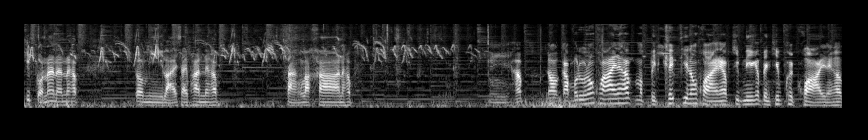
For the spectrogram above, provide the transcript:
คลิปก่อนหน้านั้นนะครับ ก็มีหลายสายพันธุ์นะครับ ต่างราคานะครับ นี่ครับก็กลับมาดูน้องควายนะครับ มาปิดคลิปที่น้องควายนะครับ คลิปนี้ก็เป็นคลิปควายนะครับ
